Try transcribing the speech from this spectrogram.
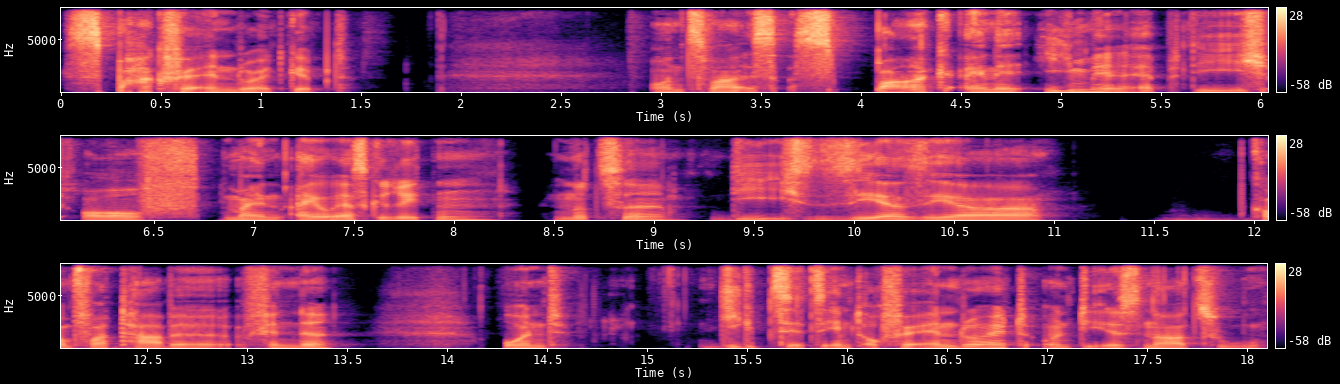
Spark für Android gibt. Und zwar ist Spark eine E-Mail-App, die ich auf meinen iOS-Geräten nutze, die ich sehr, sehr komfortabel finde. Und die gibt es jetzt eben auch für Android und die ist nahezu,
